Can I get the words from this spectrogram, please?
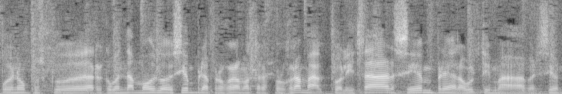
bueno, pues recomendamos lo de siempre, a programa tras programa, actualizar siempre a la última versión.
